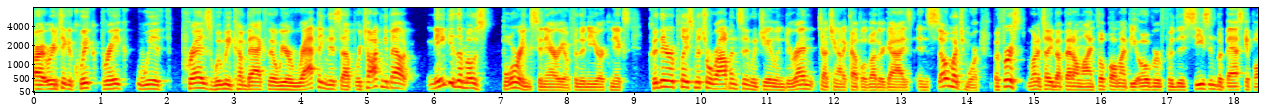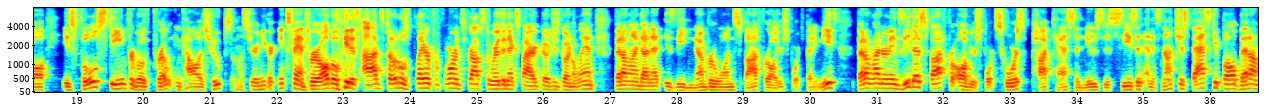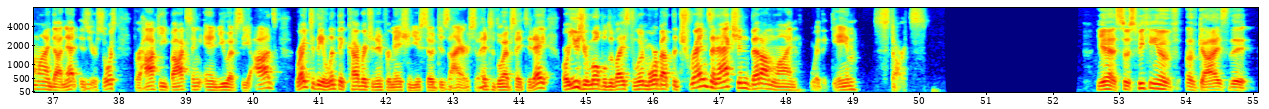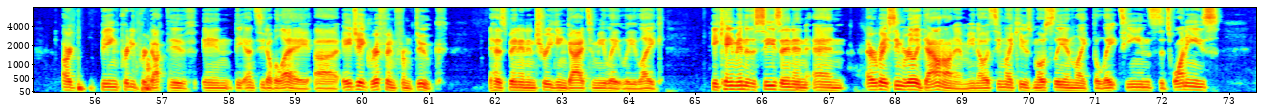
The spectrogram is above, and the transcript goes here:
All right, we're going to take a quick break with Prez. When we come back, though, we are wrapping this up. We're talking about maybe the most boring scenario for the New York Knicks could they replace Mitchell Robinson with Jalen Duren, touching on a couple of other guys and so much more? But first, we want to tell you about Bet Online. Football might be over for this season, but basketball is full steam for both pro and college hoops, unless you're a New York Knicks fan. For all the latest odds, totals, player performance props to where the next fired coach is going to land, betonline.net is the number one spot for all your sports betting needs. BetOnline remains the best spot for all of your sports scores, podcasts, and news this season. And it's not just basketball. BetOnline.net is your source for hockey, boxing, and UFC odds, right to the Olympic coverage and information you so desire. So head to the website today or use your mobile device to learn more about the trends and action. BetOnline, where the game starts. Yeah. So speaking of of guys that are being pretty productive in the NCAA. Uh, AJ Griffin from Duke has been an intriguing guy to me lately. Like he came into the season and and everybody seemed really down on him. You know, it seemed like he was mostly in like the late teens to twenties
